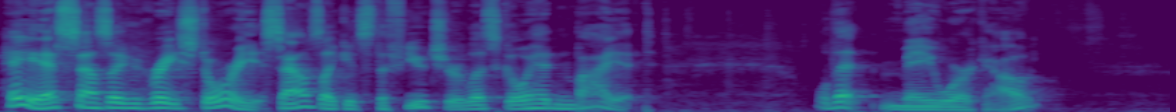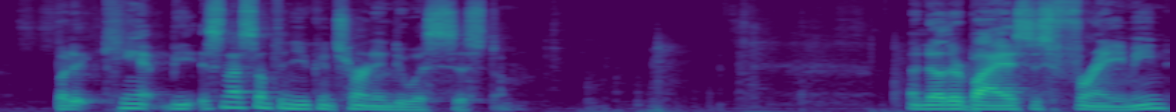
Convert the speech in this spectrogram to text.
Hey, that sounds like a great story. It sounds like it's the future. Let's go ahead and buy it. Well, that may work out, but it can't be, it's not something you can turn into a system. Another bias is framing.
